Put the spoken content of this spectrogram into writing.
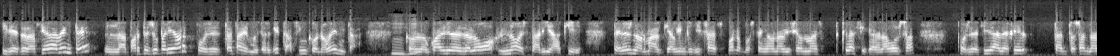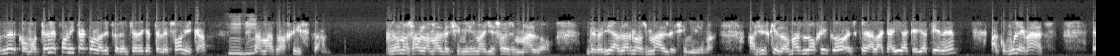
y desgraciadamente la parte superior pues está también muy cerquita, 5,90. Con lo cual yo desde luego no estaría aquí. Pero es normal que alguien que quizás, bueno, pues tenga una visión más clásica de la bolsa, pues decida elegir tanto Santander como Telefónica, con la diferencia de que Telefónica está más bajista no nos habla mal de sí misma y eso es malo. Debería hablarnos mal de sí misma. Así es que lo más lógico es que a la caída que ya tiene acumule más. Eh,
